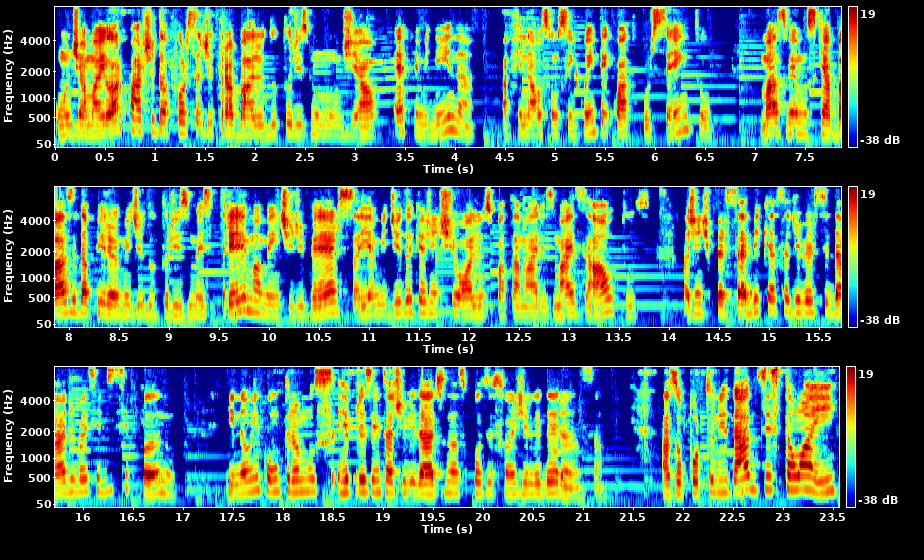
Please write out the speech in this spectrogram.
onde a maior parte da força de trabalho do turismo mundial é feminina, afinal são 54%, mas vemos que a base da pirâmide do turismo é extremamente diversa e à medida que a gente olha os patamares mais altos, a gente percebe que essa diversidade vai se dissipando e não encontramos representatividades nas posições de liderança. As oportunidades estão aí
